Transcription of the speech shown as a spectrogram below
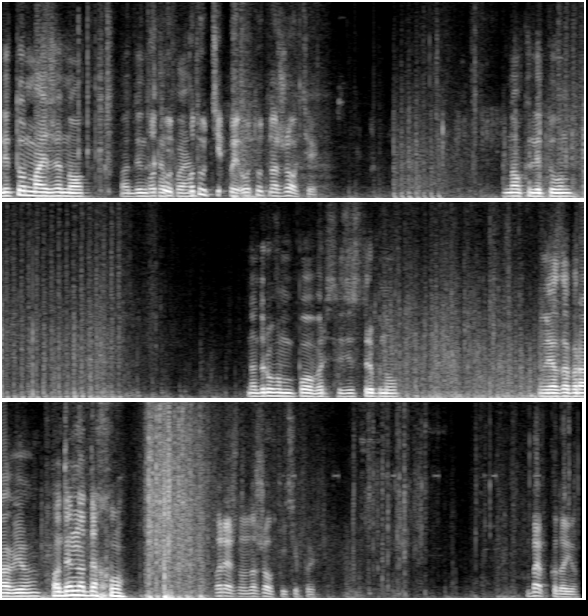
Літун майже нок. Один Отут, хп. отут, типи, отут на жовтій. Нок літун. На другому поверсі зістрибнув. Ну, Я забрав його. Один на даху. Бережно на жовтій, типи. Бепку даю.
